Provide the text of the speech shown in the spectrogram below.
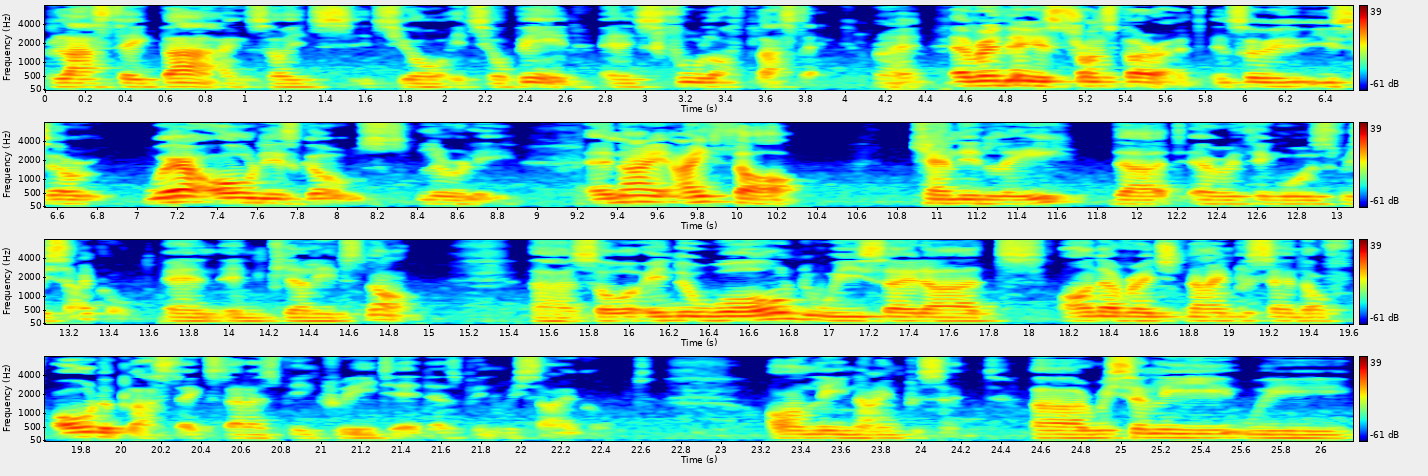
plastic bag, so it's it's your it's your bin and it's full of plastic, right? Everything is transparent, and so you say where all this goes, literally. And I I thought candidly that everything was recycled, and and clearly it's not. Uh, so in the world, we say that on average, nine percent of all the plastics that has been created has been recycled. Only nine percent. Uh, recently, we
